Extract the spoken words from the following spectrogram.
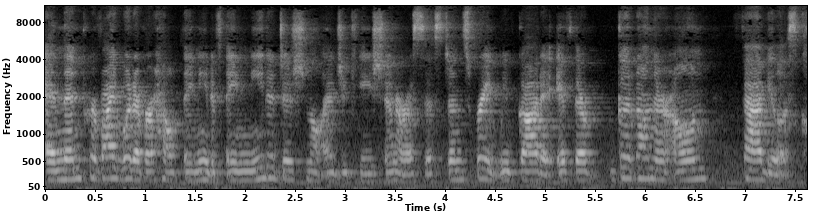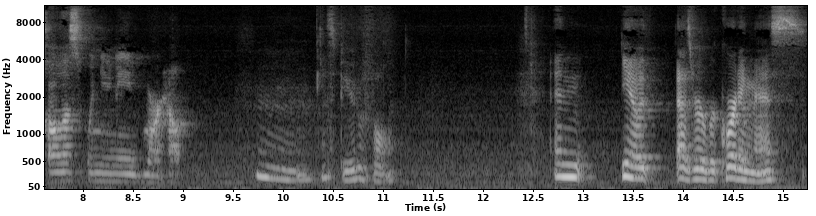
and then provide whatever help they need. If they need additional education or assistance, great, we've got it. If they're good on their own, fabulous. Call us when you need more help. Hmm, that's beautiful. And, you know, as we're recording this,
